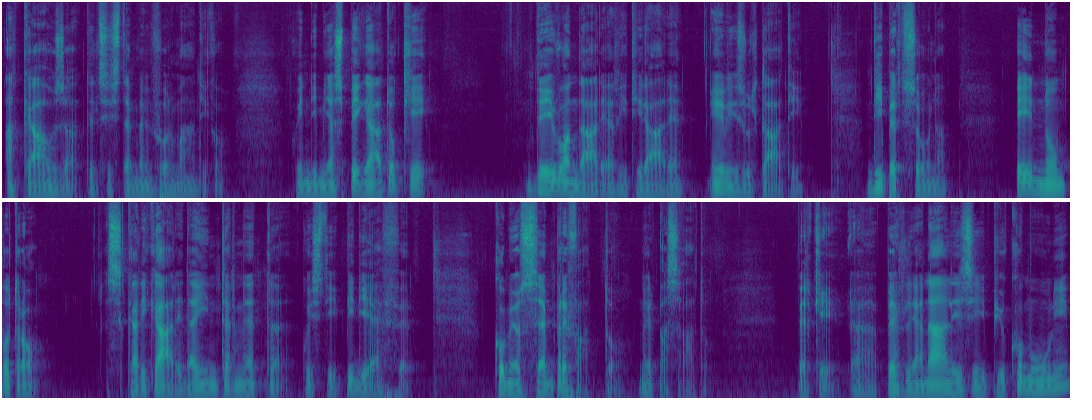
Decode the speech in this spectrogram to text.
a causa del sistema informatico. Quindi mi ha spiegato che devo andare a ritirare i risultati di persona e non potrò scaricare da internet questi PDF come ho sempre fatto nel passato. Perché eh, per le analisi più comuni,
